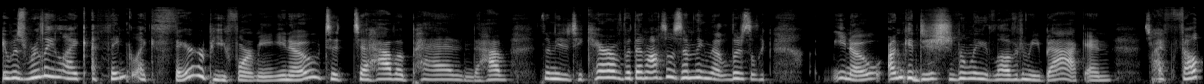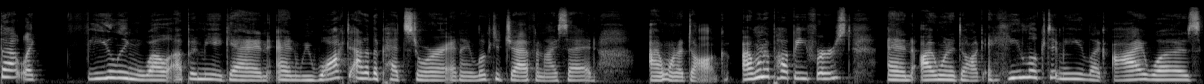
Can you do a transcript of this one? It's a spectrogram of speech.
it was really like I think like therapy for me, you know, to to have a pet and to have something to take care of, but then also something that was like, you know, unconditionally loved me back. And so I felt that like feeling well up in me again. And we walked out of the pet store and I looked at Jeff and I said, I want a dog. I want a puppy first and I want a dog. And he looked at me like I was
